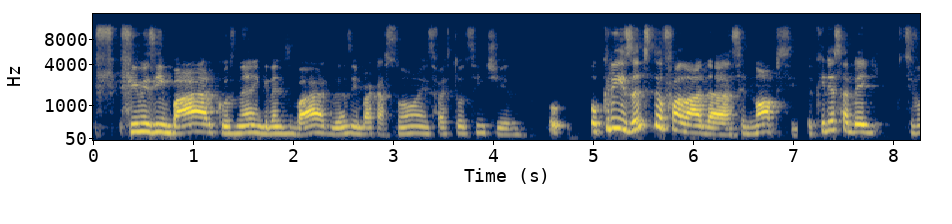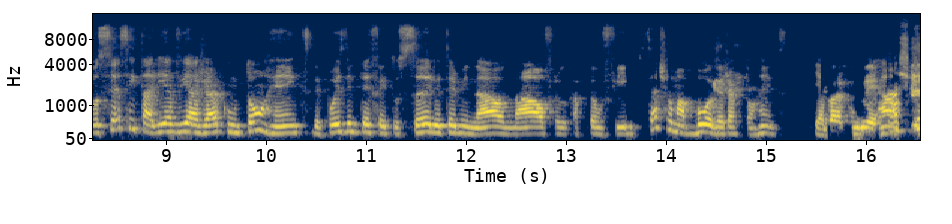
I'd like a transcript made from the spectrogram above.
Filmes em barcos, né, em grandes barcos, grandes embarcações, faz todo sentido. O, o Cris, antes de eu falar da sinopse, eu queria saber se você aceitaria viajar com Tom Hanks depois dele ter feito o Sully, o Terminal, Náufrago, Capitão Phillips. Você acha uma boa viajar com Tom Hanks? E agora com o Greyhound? Acho que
